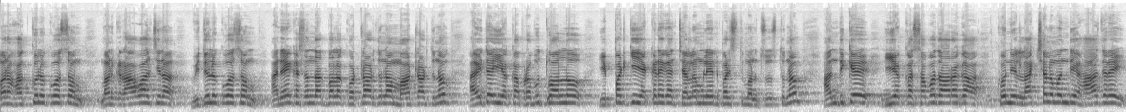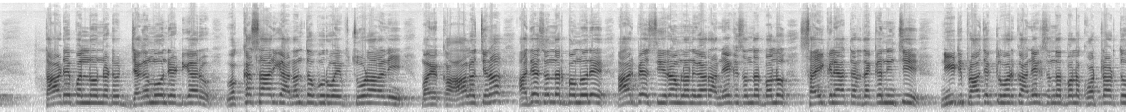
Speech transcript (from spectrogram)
మన హక్కుల కోసం మనకు రావాల్సిన విధుల కోసం అనేక సందర్భాల్లో కొట్లాడుతున్నాం మాట్లాడుతున్నాం. అయితే ఈ యొక్క ప్రభుత్వాల్లో ఇప్పటికీ ఎక్కడే కానీ లేని పరిస్థితి మనం చూస్తున్నాం. అందుకే ఈ యొక్క సభ ద్వారాగా కొన్ని లక్షల మంది హాజరై తాడేపల్లిలో ఉన్నటువంటి జగన్మోహన్ రెడ్డి గారు ఒక్కసారిగా అనంతపూర్ వైపు చూడాలని మా యొక్క ఆలోచన. అదే సందర్భంలోనే ఆర్పిఎస్ శ్రీరాములన్ గారు అనేక సందర్భాల్లో సైకిల్ యాత్ర దగ్గర నుంచి నీటి ప్రాజెక్టుల వరకు అనేక సందర్భాల్లో కొట్లాడుతూ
